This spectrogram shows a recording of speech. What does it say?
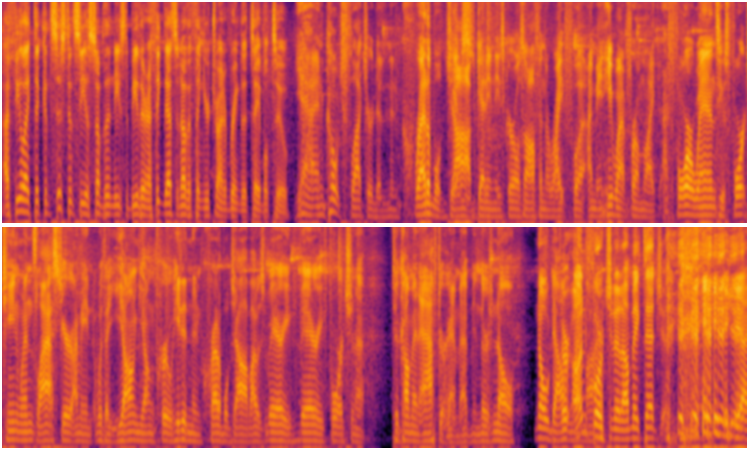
I feel like the consistency is something that needs to be there, and I think that's another thing you're trying to bring to the table too. Yeah, and Coach Fletcher did an incredible job getting these girls off in the right foot. I mean, he went from like four wins, he was 14 wins last year. I mean, with a young, young crew, he did an incredible job. I was very, very fortunate to come in after him. I mean, there's no no doubt. In my mind. unfortunate, I'll make that. Ju- yeah, yeah,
